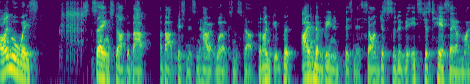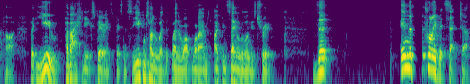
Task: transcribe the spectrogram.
I'm always saying stuff about about business and how it works and stuff but i'm but i've never been in business so i'm just sort of it's just hearsay on my part. But you have actually experienced business so you can tell me whether whether what i'm i've been saying all along is true. That in the private sector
